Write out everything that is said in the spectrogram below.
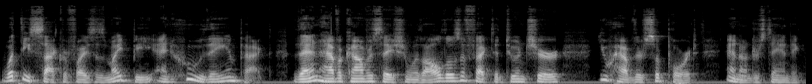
what these sacrifices might be and who they impact. Then have a conversation with all those affected to ensure you have their support and understanding.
